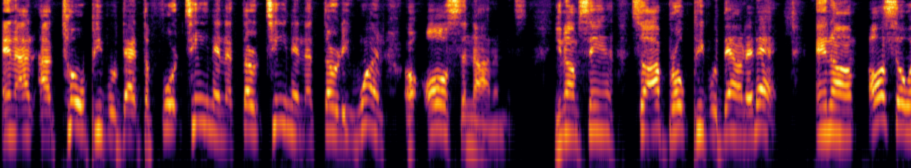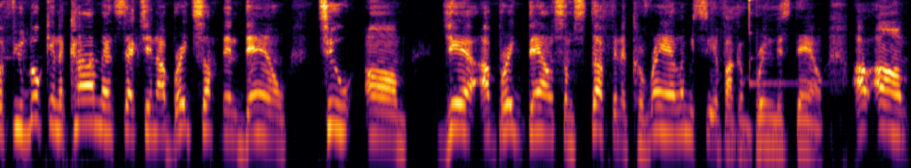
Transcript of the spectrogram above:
And I, I told people that the 14 and the 13 and the 31 are all synonymous. You know what I'm saying? So I broke people down to that. And um also if you look in the comment section, I break something down to um yeah, I break down some stuff in the Quran. Let me see if I can bring this down. I, um,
